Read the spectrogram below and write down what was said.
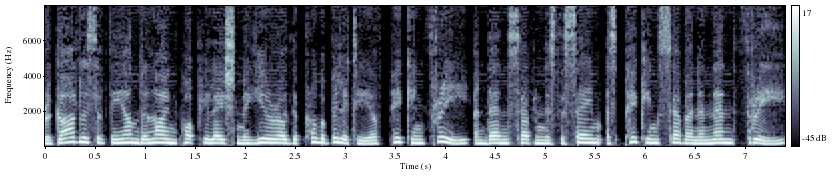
regardless of the underlying population a euro the probability of picking 3 and then 7 is the same as picking 7 and then 3,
